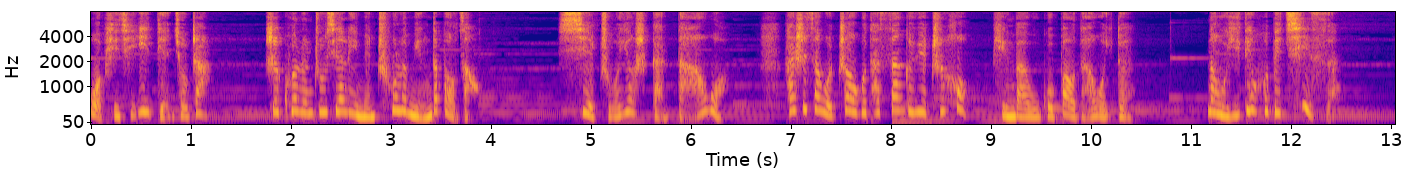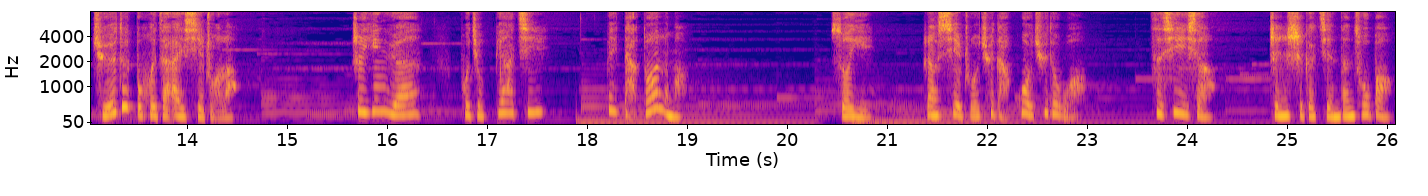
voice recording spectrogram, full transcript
我脾气一点就炸，是昆仑诛仙里面出了名的暴躁。谢卓要是敢打我，还是在我照顾他三个月之后平白无故暴打我一顿，那我一定会被气死，绝对不会再爱谢卓了。这姻缘不就吧唧被打断了吗？所以，让谢卓去打过去的我，仔细一想，真是个简单粗暴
